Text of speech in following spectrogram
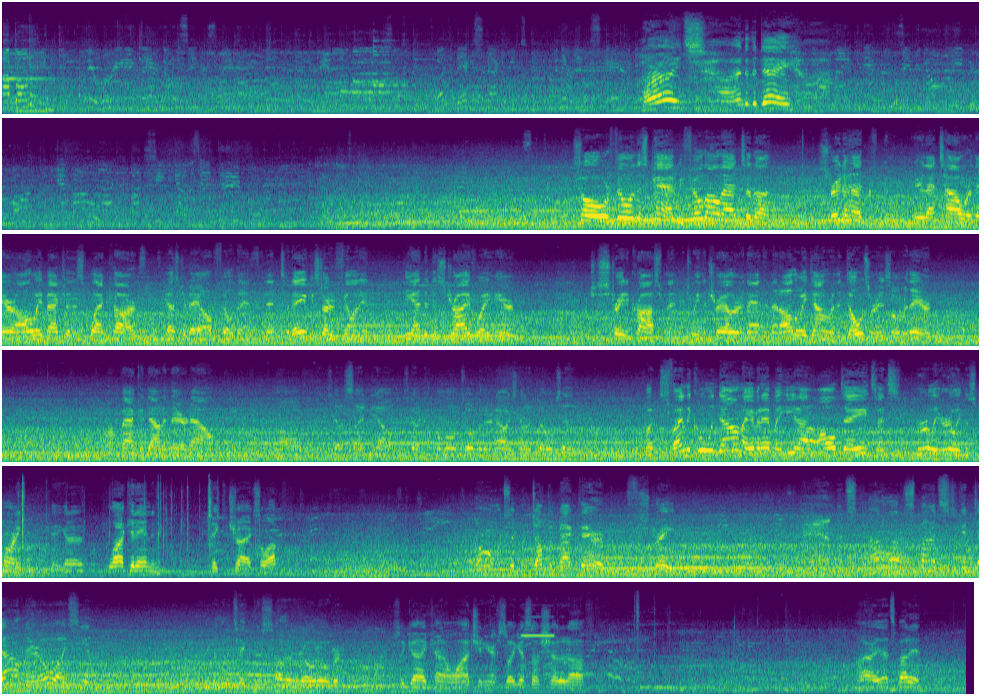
hop on. All right, uh, end of the day. So we're filling this pad. We filled all that to the straight ahead near that tower there, all the way back to this black car. Yesterday, all filled in. And then today, we started filling in the end of this driveway here, which is straight across from that between the trailer and that, and then all the way down where the dozer is over there. I'm backing down in there now. Um, he's got to sign me out. He's got a couple loads over there now. He's got to doze in. But it's finally cooling down. I haven't had my heat on all day since early, early this morning. Okay, gotta lock it in and take the triaxle up. Oh, looks like we're dumping back there straight. And it's not a lot of spots to get down there. Oh, I see it. I think I'm gonna take this other road over. There's a guy kind of watching here, so I guess I'll shut it off. Alright, that's about it.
